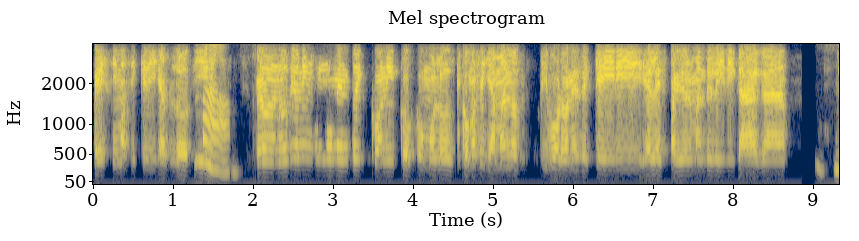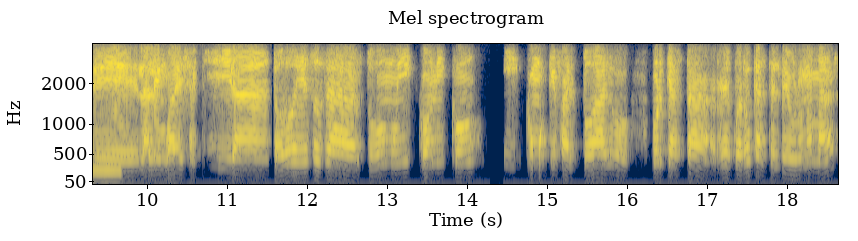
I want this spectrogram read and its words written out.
pésimo, así que digas lo no. pero no nos dio ningún momento icónico como los, ¿cómo se llaman los tiburones de Katie, el Spider-Man de Lady Gaga, eh, la lengua de Shakira, todo eso, o sea, estuvo muy icónico y como que faltó algo, porque hasta, recuerdo que hasta el de Bruno Mars,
